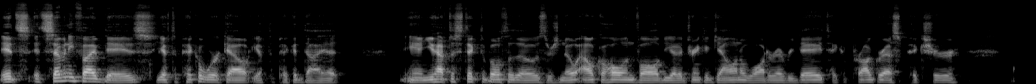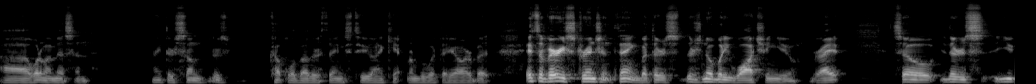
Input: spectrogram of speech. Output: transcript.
it's it's 75 days. You have to pick a workout. You have to pick a diet. And you have to stick to both of those. There's no alcohol involved. You got to drink a gallon of water every day. Take a progress picture. Uh, what am I missing? I think there's some. There's a couple of other things too. I can't remember what they are, but it's a very stringent thing. But there's there's nobody watching you, right? So there's you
